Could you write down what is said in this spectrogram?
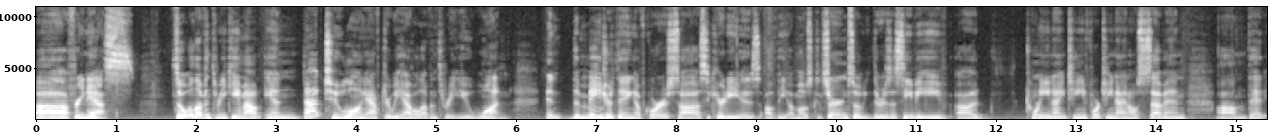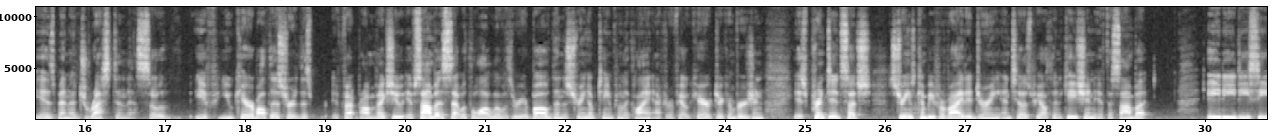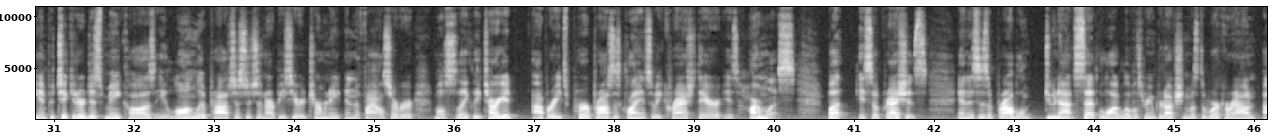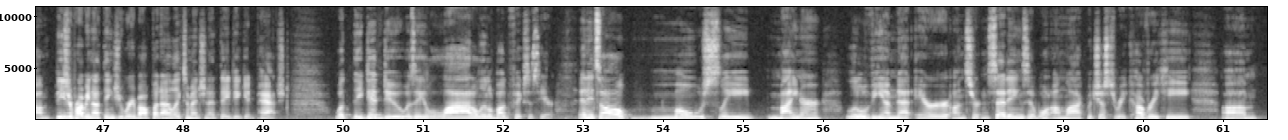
Uh, FreeNAS. So 11.3 came out, and not too long after we have 11.3U1. And the major thing, of course, uh, security is of the utmost concern. So there is a CVE uh, 2019-14907 um, that has been addressed in this. So if you care about this or this problem affects you, if Samba is set with the log level 3 or above, then the string obtained from the client after a failed character conversion is printed. Such strings can be provided during NTLMSSP authentication. If the Samba ADDC in particular, this may cause a long-lived process such as an RPC to terminate in the file server. Most likely target operates per process client, so a crash there is harmless. But it still crashes, and this is a problem. Do not set log level 3 in production was the workaround. Um, these are probably not things you worry about, but I like to mention that they did get patched. What they did do was a lot of little bug fixes here. And it's all mostly minor, little VMNet error on certain settings. It won't unlock with just a recovery key. Um,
